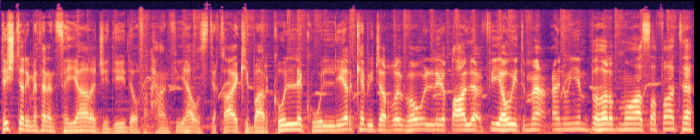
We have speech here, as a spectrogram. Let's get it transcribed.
تشتري مثلا سيارة جديدة وفرحان فيها واصدقائك يباركون لك واللي يركب يجربها واللي يطالع فيها ويتمعن وينبهر بمواصفاتها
